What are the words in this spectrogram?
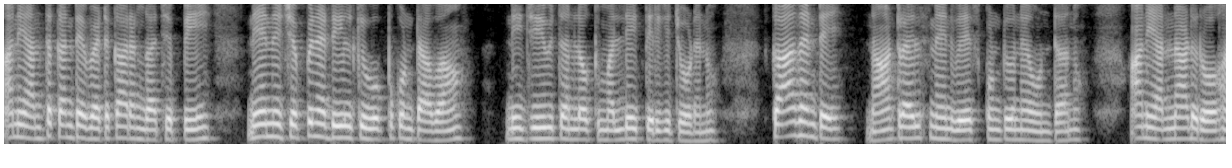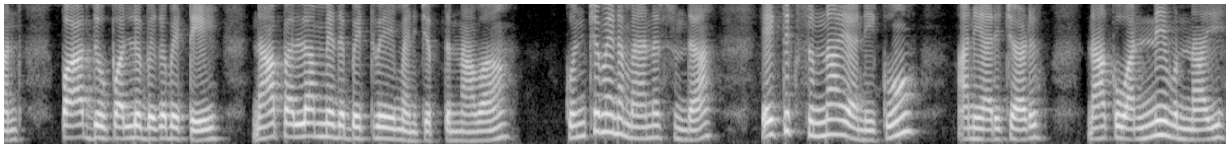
అని అంతకంటే వెటకారంగా చెప్పి నేను చెప్పిన డీల్కి ఒప్పుకుంటావా? నీ జీవితంలోకి మళ్ళీ తిరిగి చూడను. కాదంటే నా ట్రయల్స్ నేను వేసుకుంటూనే ఉంటాను అని అన్నాడు రోహన్. పార్దు పళ్ళు బిగబెట్టి నా పళ్ళం మీద బెట్ వేయమని చెప్తున్నావా? కొంచెమైనా మేనర్స్ ఉందా? ఎథిక్స్ ఉన్నాయా నీకు? అని అరిచాడు. నాకు అన్నీ ఉన్నాయి.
